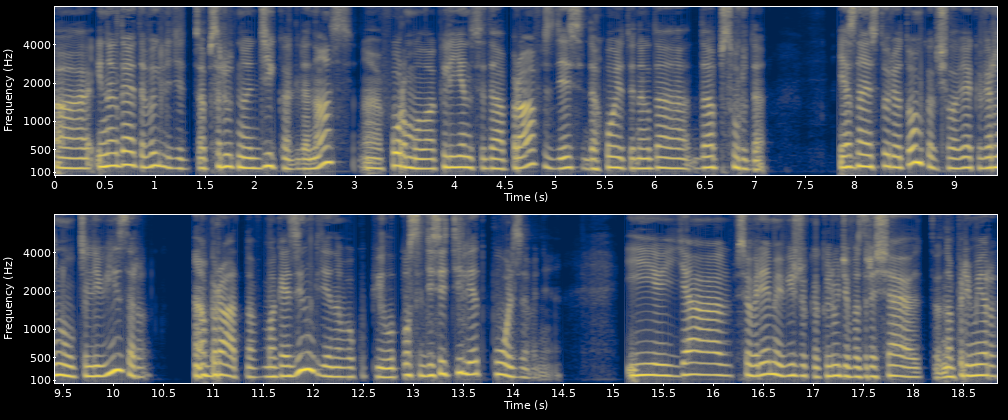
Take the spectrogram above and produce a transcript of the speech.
Э, иногда это выглядит абсолютно дико для нас. Э, формула «клиент всегда прав» здесь доходит иногда до абсурда. Я знаю историю о том, как человек вернул телевизор обратно в магазин, где он его купил, после 10 лет пользования. И я все время вижу, как люди возвращают, например,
